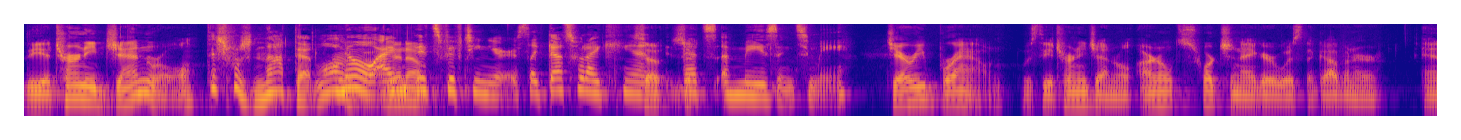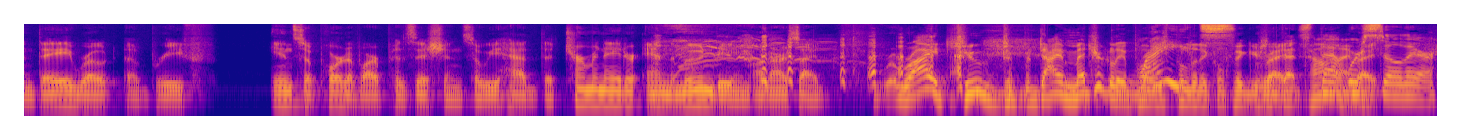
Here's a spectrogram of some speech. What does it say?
The attorney general This was not that long No, ago. I, no. it's 15 years. Like that's what I can't. So- so- that's amazing to me. Jerry Brown was the attorney general. Arnold Schwarzenegger was the governor, and they wrote a brief in support of our position. So we had the Terminator and the Moonbeam on our side. right, two d- diametrically opposed Right. political figures Right. at that time. That we're right. still there.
